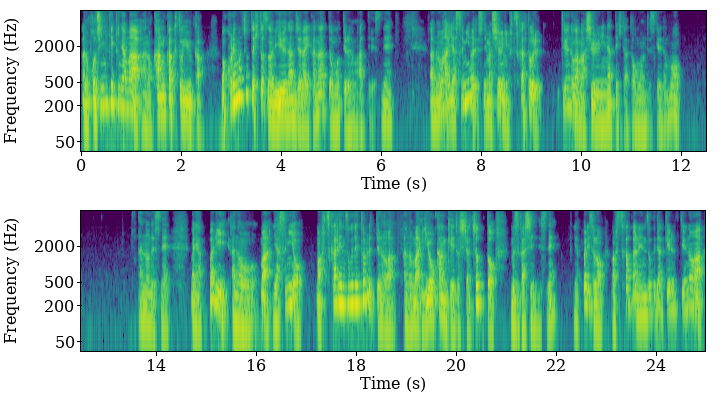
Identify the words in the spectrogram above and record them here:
あの、個人的な、まあ、あの、感覚というか、まあ、これもちょっと一つの理由なんじゃないかなって思ってるのがあってですね。あの、まあ、休みをですね、まあ、週に2日取るっていうのが、まあ、主流になってきたと思うんですけれども、あのですね、まあ、やっぱり、あの、まあ、休みを、まあ、2日連続で取るっていうのは、あの、まあ、医療関係としてはちょっと難しいんですね。やっぱりその、まあ、2日間連続で開けるっていうのは、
